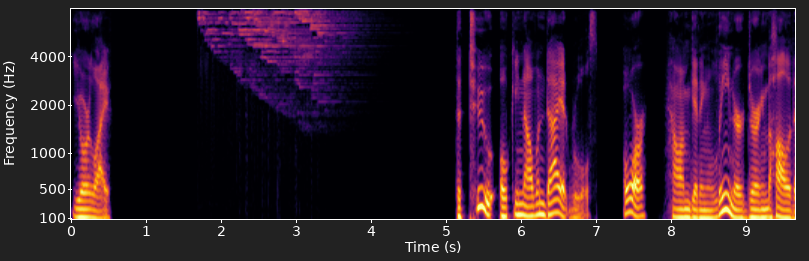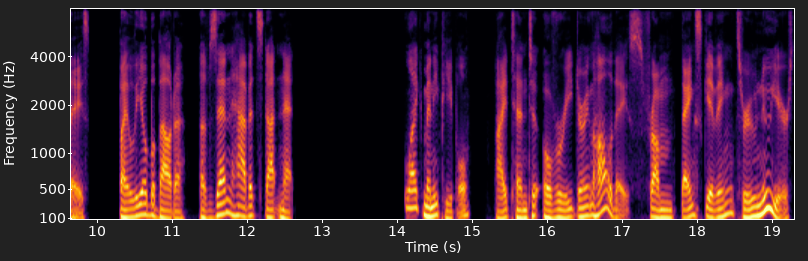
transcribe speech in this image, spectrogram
your life. The two Okinawan diet rules, or how I'm getting leaner during the holidays, by Leo Babauta of ZenHabits.net. Like many people, I tend to overeat during the holidays, from Thanksgiving through New Year's.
